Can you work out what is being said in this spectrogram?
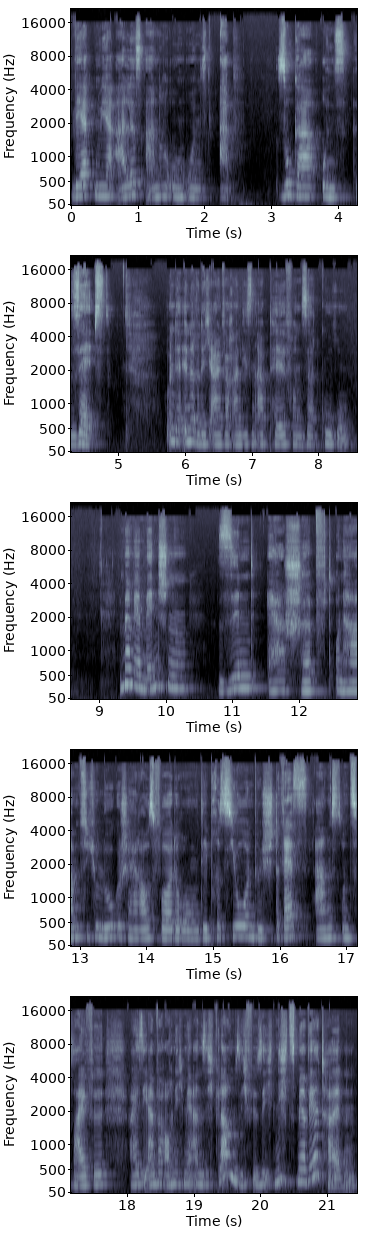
werten wir alles andere um uns ab, sogar uns selbst. Und erinnere dich einfach an diesen Appell von Sadhguru. Immer mehr Menschen sind erschöpft und haben psychologische Herausforderungen, Depressionen durch Stress, Angst und Zweifel, weil sie einfach auch nicht mehr an sich glauben, sich für sich nichts mehr wert halten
